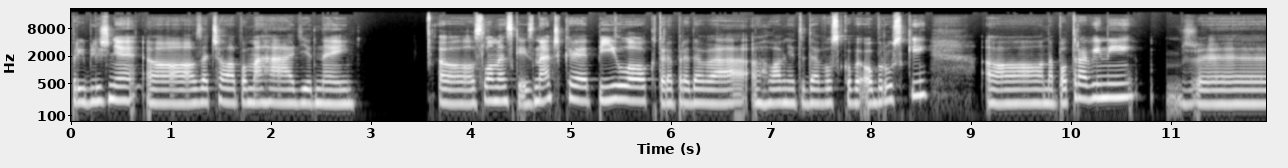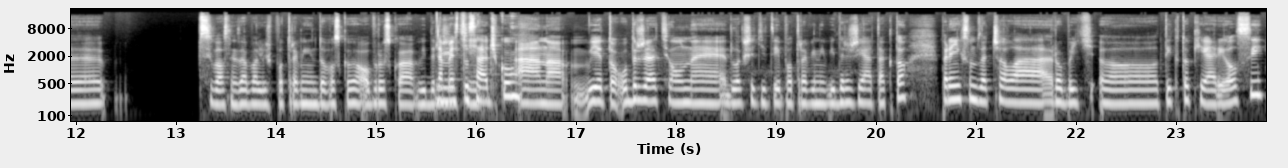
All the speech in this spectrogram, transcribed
približne uh, začala pomáhať jednej slovenskej značke Pílo, ktorá predáva hlavne teda voskové obrusky na potraviny, že si vlastne zabalíš potraviny do voskového obrusku a vydrží Na miesto sáčku? Áno, je to udržateľné, dlhšie ti tie potraviny vydržia a takto. Pre nich som začala robiť uh, TikToky a Reelsy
